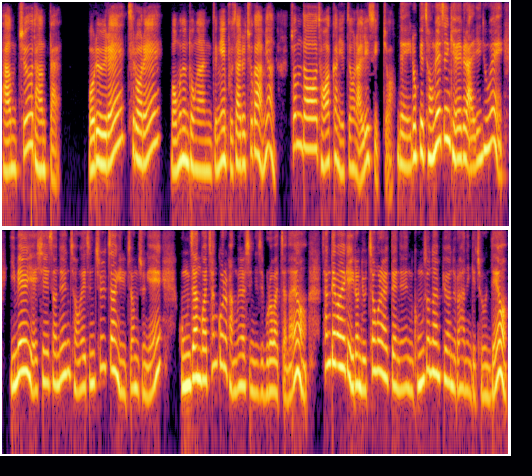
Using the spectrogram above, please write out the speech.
다음 주, 다음 달, 월요일에, 7월에, 머무는 동안 등의 부사를 추가하면 좀 더 정확한 일정을 알릴 수 있죠. 네, 이렇게 정해진 계획을 알린 후에 이메일 예시에서는 정해진 출장 일정 중에 공장과 창고를 방문할 수 있는지 물어봤잖아요. 상대방에게 이런 요청을 할 때는 공손한 표현으로 하는 게 좋은데요.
